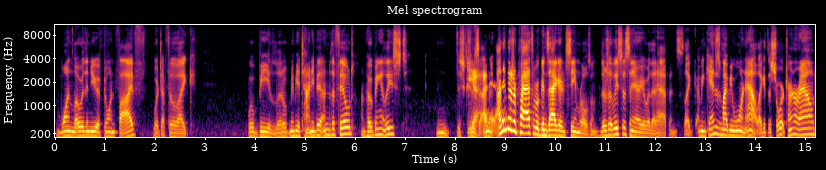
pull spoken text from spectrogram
one lower than you if doing five, which I feel like will be a little, maybe a tiny bit under the field. I'm hoping at least. And just yeah. I, mean, I think there's a path where Gonzaga steamrolls them. There's at least a scenario where that happens. Like, I mean, Kansas might be worn out. Like, it's a short turnaround.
